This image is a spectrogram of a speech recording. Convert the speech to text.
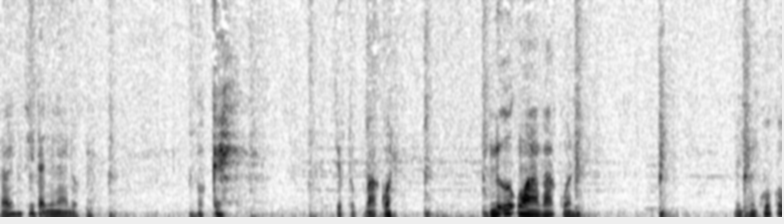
Đấy, nó thít lại như này được này. Ok. Tiếp tục vá quần. Nữ hoa vá quần. Bên Trung Quốc có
